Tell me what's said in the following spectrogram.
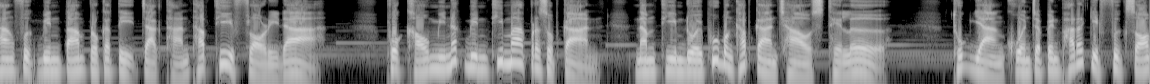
ทางฝึกบินตามปกติจากฐานทัพที่ฟลอริดา พวกเขามีนักบินที่มากประสบการณ์นำทีมโดยผู้บังคับการชาลส์เทเลอร์ ทุกอย่างควรจะเป็นภารกิจฝึกซ้อม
